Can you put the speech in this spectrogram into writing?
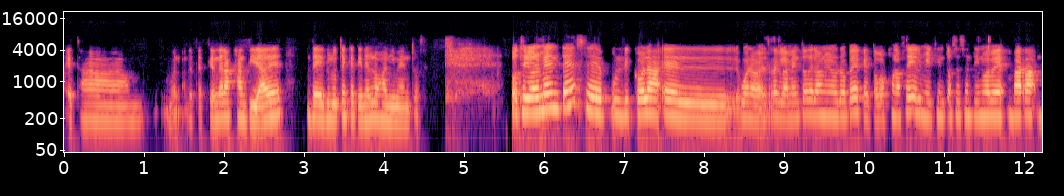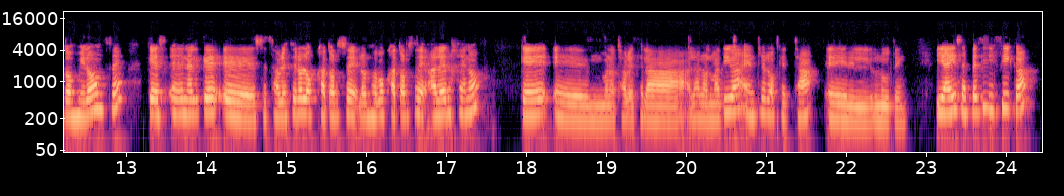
detección de las cantidades de gluten que tienen los alimentos. Posteriormente se publicó el, bueno, el reglamento de la Unión Europea que todos conocéis, el 1169-2011, que es en el que eh, se establecieron los, 14, los nuevos 14 alérgenos que eh, bueno, establece la, la, normativa entre los que está el gluten. Y ahí se especifica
